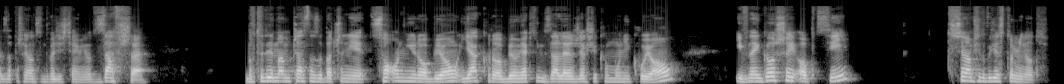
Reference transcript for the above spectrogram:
zapraszającym 20 minut, zawsze. Bo wtedy mam czas na zobaczenie, co oni robią, jak robią, jak im zależy, jak się komunikują. I w najgorszej opcji trzymam się 20 minut.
